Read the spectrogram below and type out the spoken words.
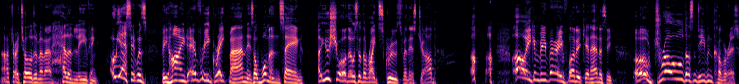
after I told him about Helen leaving. Oh, yes, it was behind every great man is a woman saying, Are you sure those are the right screws for this job? oh, he can be very funny, Ken Hennessy. Oh, droll doesn't even cover it.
